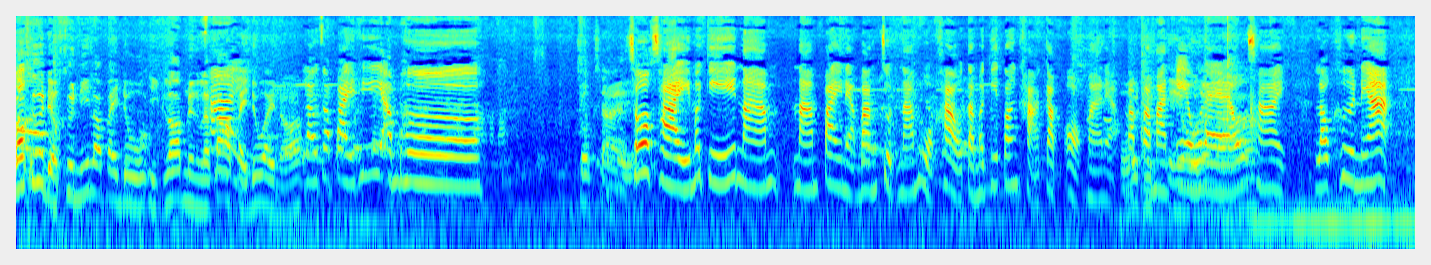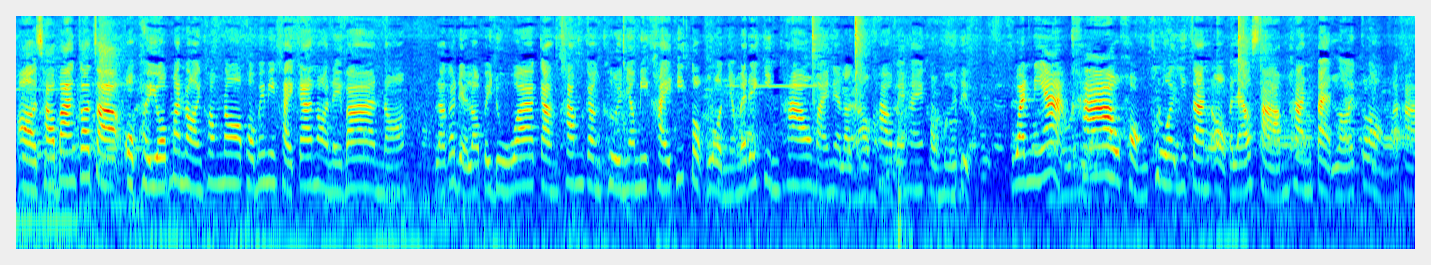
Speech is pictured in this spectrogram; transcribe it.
ก็คือเดี๋ยวคืนนี้เราไปดูอีกรอบนึงแล้วก็เอาใช่ไปด้วยเนาะเราจะไปที่อำเภอ โชคชัย โชคชัยเมื่อกี้น้ำน้ำไปเนี่ยบางจุดน้ำหัวเข่า แต่เมื่อกี้ตอนขากลับออกมาเนี่ยโอ้แบบประมาณถึงเอเอววแล้วแล้วใช่แล้วคืนเนี้ยเอ่อชาวบ้านก็จะอพยพมานอนข้างนอกเพราะไม่มีใครกล้านอนในบ้านเนาะแล้วก็เดี๋ยวเราไปดูว่ากลางค่ำกลางคืนยังมีใครที่ตกหล่นยังไม่ได้กินข้าวไหมเนี่ยเราจะเอาข้าวไปให้เขามื้อดึก วันเนี้ยข้าวของครัวอีจันออกไปแล้ว 3,800 กล่องนะคะ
